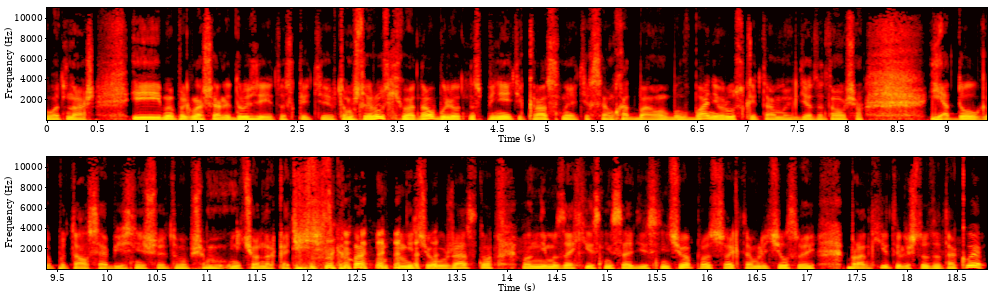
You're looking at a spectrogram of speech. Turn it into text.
Вот наш. И мы приглашали друзей друзей, так сказать, в том числе русских, у одного были вот на спине эти красные этих самых хатбан. Он был в бане русской там и где-то там, в общем. Я долго пытался объяснить, что это, в общем, ничего наркотического, ничего ужасного. Он не мазохист, не садист, ничего. Просто человек там лечил свой бронхит или что-то такое.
